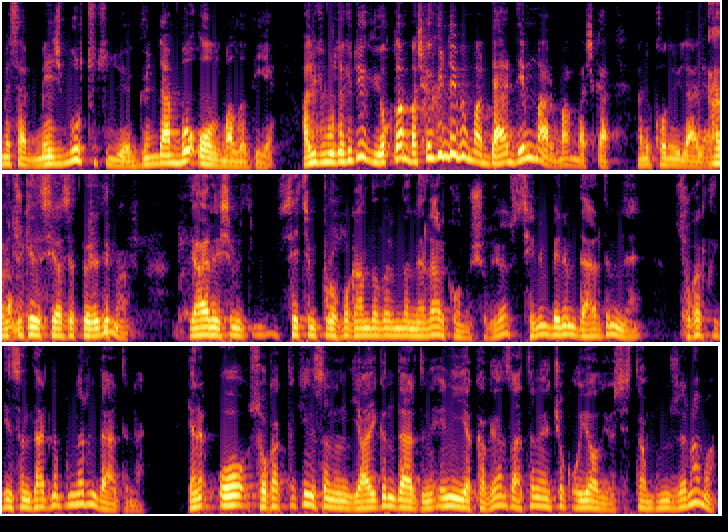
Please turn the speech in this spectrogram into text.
mesela mecbur tutuluyor. Gündem bu olmalı diye. Halbuki buradaki diyor ki yok lan başka gündemim var, derdim var bambaşka hani konuyla alakalı. Abi Türkiye'de siyaset böyle değil mi? Yani şimdi seçim propagandalarında neler konuşuluyor? Senin benim derdim ne? Sokaktaki insanın derdi ne? Bunların derdi ne? Yani o sokaktaki insanın yaygın derdini en iyi yakalayan zaten en çok oyu alıyor sistem bunun üzerine ama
